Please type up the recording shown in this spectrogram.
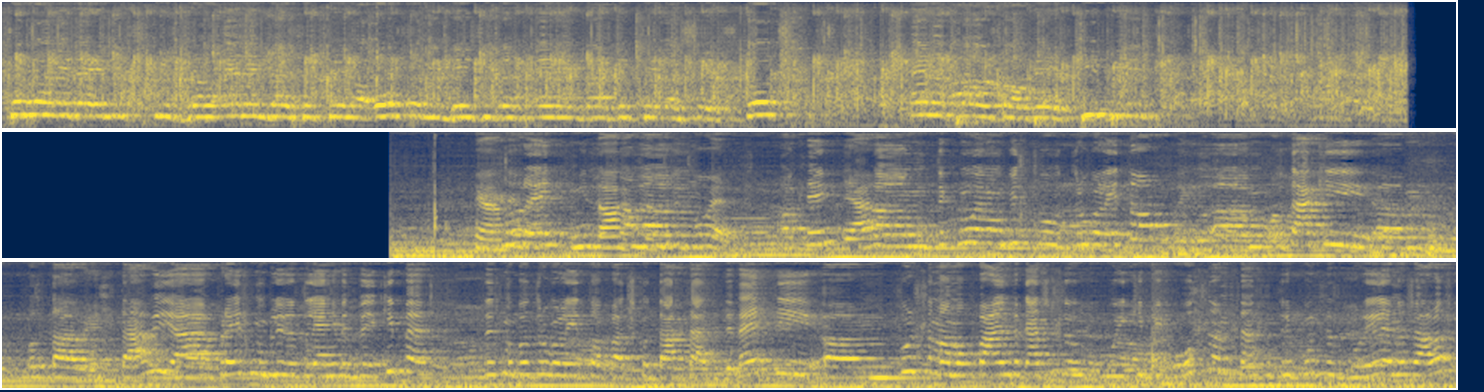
Se pravi, da je mix crew zbral 21,8 in veš igrač 21,6 točk. En aplavz za obe ekipi. Lahko tudi dvoje. Okay. Ja. Um, tekmujemo v bistvu drugo leto um, v taki um, Postavi. stavi. Ja. Prej smo bili razdeljeni med dve ekipe, zdaj smo pa drugo leto pač kot tak tati deveti. Um, ful se imamo fajn, drugače so v ekipi osem, tam so tri punce zbolele nažalost.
